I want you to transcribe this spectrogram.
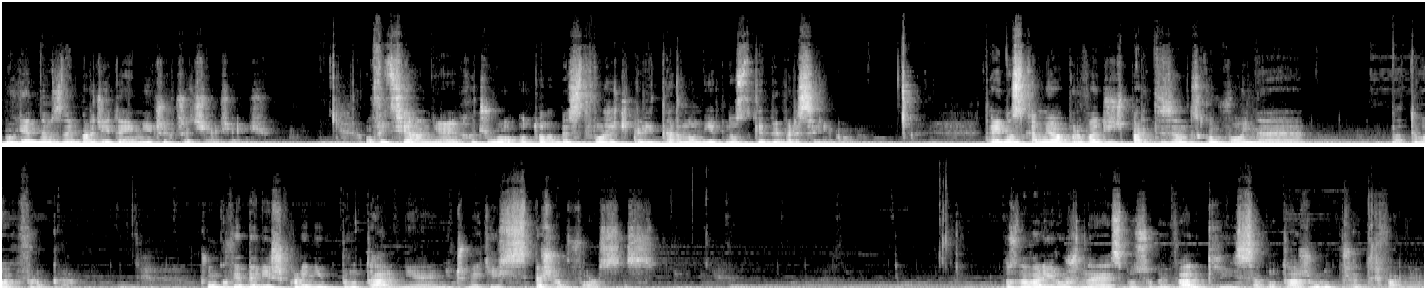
był jednym z najbardziej tajemniczych przedsięwzięć. Oficjalnie chodziło o to, aby stworzyć elitarną jednostkę dywersyjną. Ta jednostka miała prowadzić partyzancką wojnę na tyłach wroga. Członkowie byli szkoleni brutalnie, niczym jakieś special forces. Poznawali różne sposoby walki, sabotażu lub przetrwania.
